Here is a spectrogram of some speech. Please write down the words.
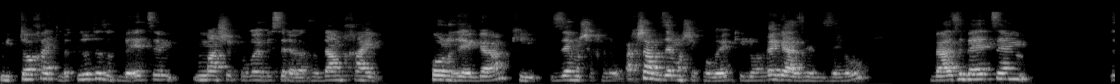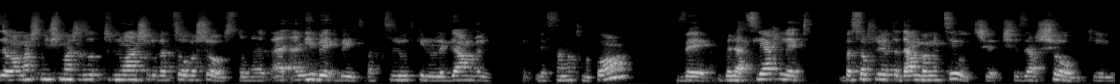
מתוך ההתבטלות הזאת בעצם מה שקורה בסדר, אז אדם חי כל רגע, כי זה מה שקורה, עכשיו זה מה שקורה, כאילו הרגע הזה וזהו, ואז זה בעצם זה ממש נשמע שזאת תנועה של רצו ושוב, זאת אומרת אני בהתפצלות כאילו לגמרי לפנות מקום ו- ולהצליח בסוף להיות אדם במציאות ש- שזה השוב, כאילו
